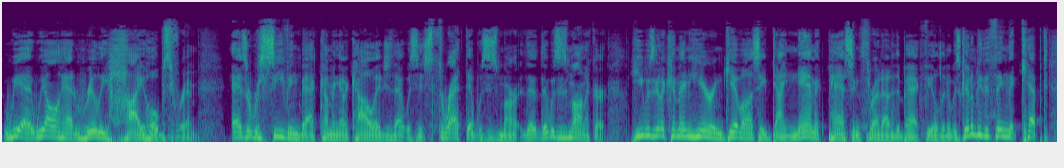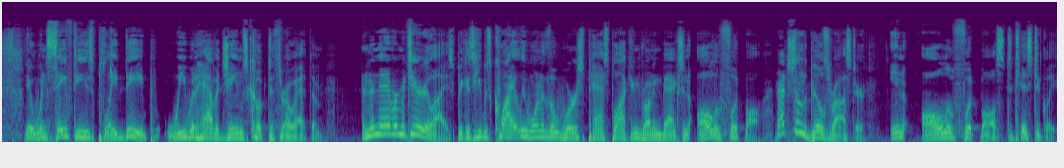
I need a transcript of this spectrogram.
we had, we all had really high hopes for him as a receiving back coming out of college. That was his threat. That was his mar- that, that was his moniker. He was going to come in here and give us a dynamic passing threat out of the backfield. And it was going to be the thing that kept, you know, when safeties played deep, we would have a James Cook to throw at them. And then they never materialized because he was quietly one of the worst pass blocking running backs in all of football. Not just on the Bills roster, in all of football statistically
